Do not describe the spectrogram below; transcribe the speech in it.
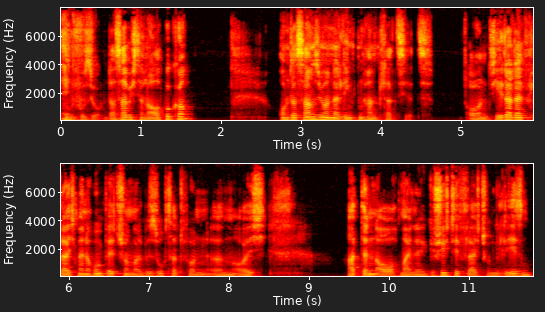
Infusion. Das habe ich dann auch bekommen. Und das haben sie mir an der linken Hand platziert. Und jeder, der vielleicht meine Homepage schon mal besucht hat von ähm, euch, hat dann auch meine Geschichte vielleicht schon gelesen.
